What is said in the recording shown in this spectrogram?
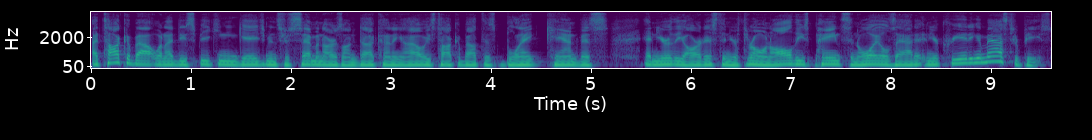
I talk about when I do speaking engagements or seminars on duck hunting, I always talk about this blank canvas, and you're the artist, and you're throwing all these paints and oils at it, and you're creating a masterpiece.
